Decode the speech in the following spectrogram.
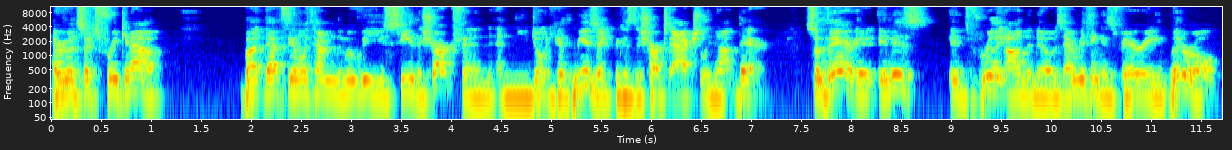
Everyone starts freaking out. But that's the only time in the movie you see the shark fin and you don't hear the music because the shark's actually not there. So there it, it is it's really on the nose. Everything is very literal.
